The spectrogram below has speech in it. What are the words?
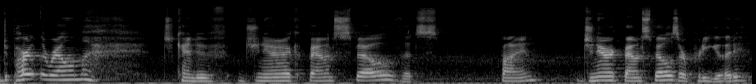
Depart the Realm, kind of generic bounce spell that's fine. Generic bounce spells are pretty good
